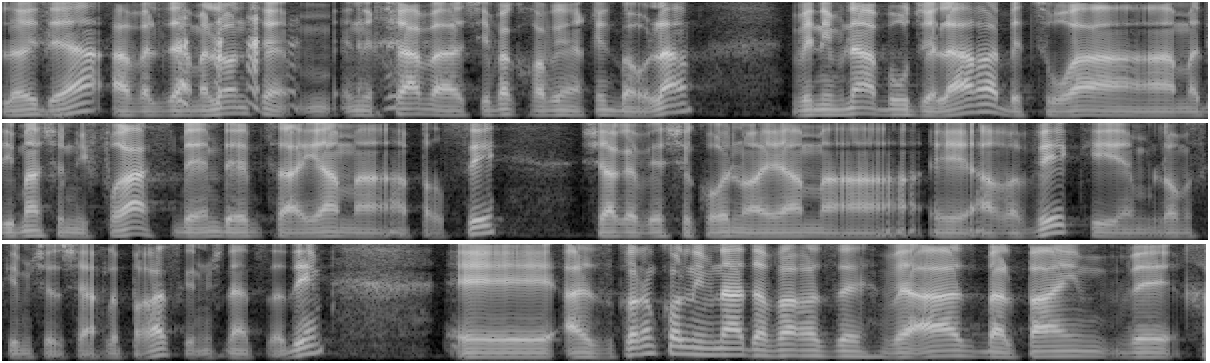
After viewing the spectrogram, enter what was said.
לא יודע, אבל זה המלון שנחשב השבעה כוכבים היחיד בעולם, ונבנה בורג' אל-ערב בצורה מדהימה של בהם באמצע הים הפרסי, שאגב יש שקוראים לו הים הערבי, כי הם לא מסכימים שזה שייך לפרס, כי הם משני הצדדים. אה, אז קודם כל נבנה הדבר הזה, ואז ב-2005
